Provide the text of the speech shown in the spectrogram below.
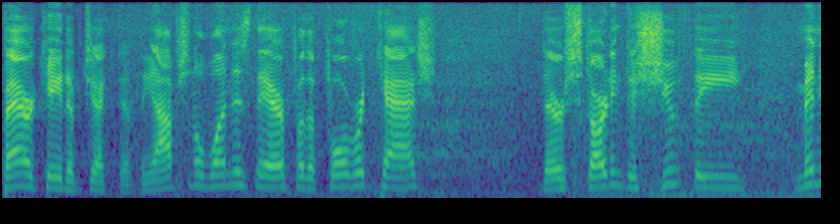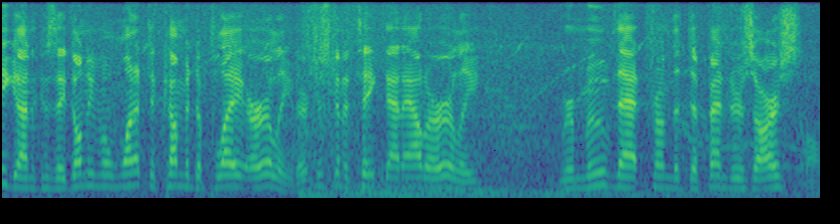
barricade objective. The optional one is there for the forward cache. They're starting to shoot the minigun because they don't even want it to come into play early. They're just going to take that out early, remove that from the defender's arsenal.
